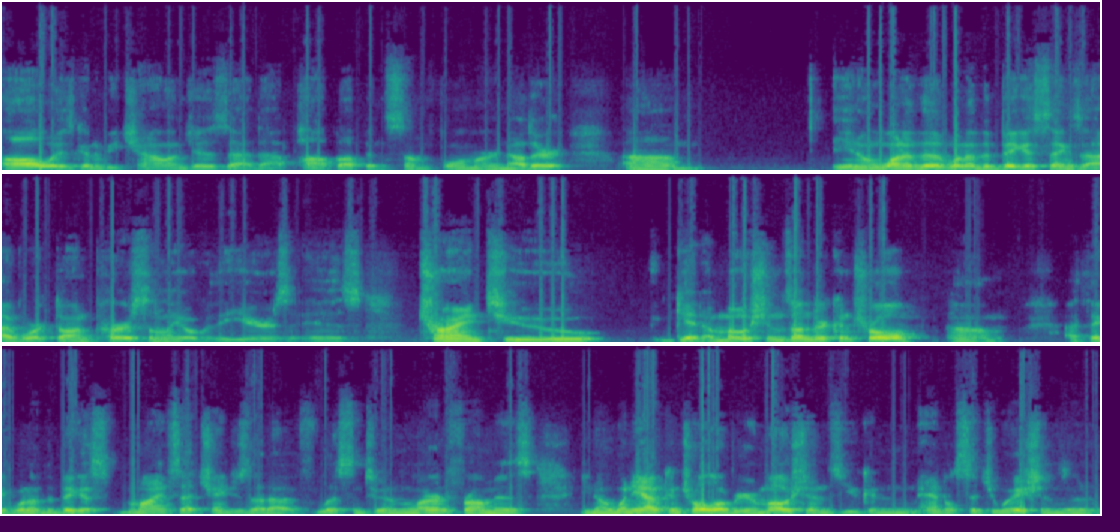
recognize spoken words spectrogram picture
always going to be challenges that, that pop up in some form or another. Um, you know, one of the one of the biggest things that I've worked on personally over the years is trying to get emotions under control. Um, I think one of the biggest mindset changes that I've listened to and learned from is, you know, when you have control over your emotions, you can handle situations in,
